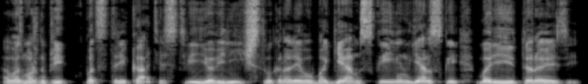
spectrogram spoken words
а, возможно, при подстрекательстве Ее Величества королевы Богемской и Венгерской Марии Терезии.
